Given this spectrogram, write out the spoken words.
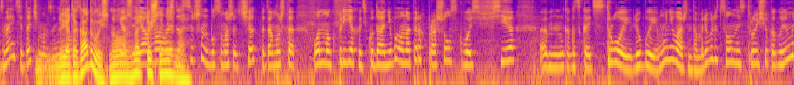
Знаете, да, чем он Да занимался? я догадываюсь, но Нет, знать я точно мало- не это знаю. совершенно был сумасшедший человек, потому что он мог приехать куда-нибудь. Он, во-первых, прошел сквозь все, эм, как это сказать, строи любые. Ему не важно, там, революционный строй, еще какой. Ему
